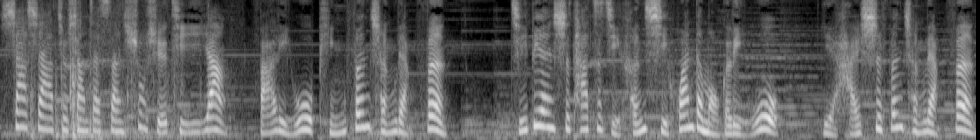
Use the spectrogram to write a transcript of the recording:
夏夏就像在算数学题一样，把礼物平分成两份，即便是他自己很喜欢的某个礼物，也还是分成两份。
